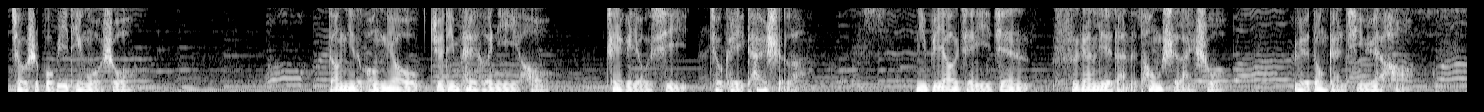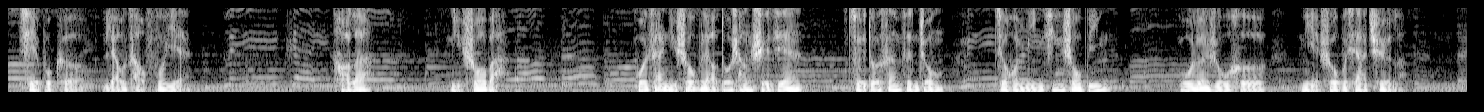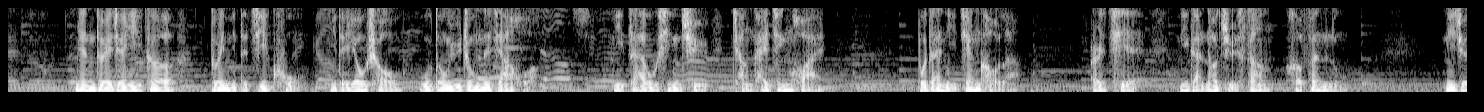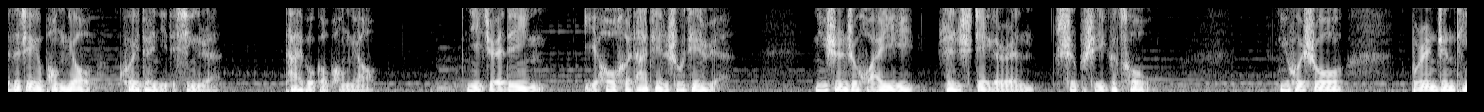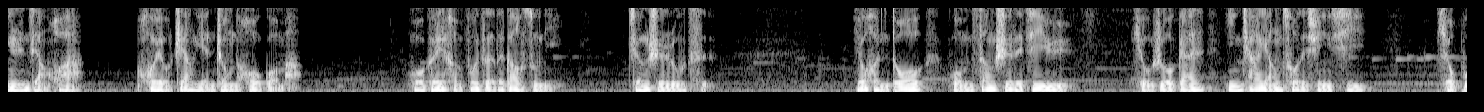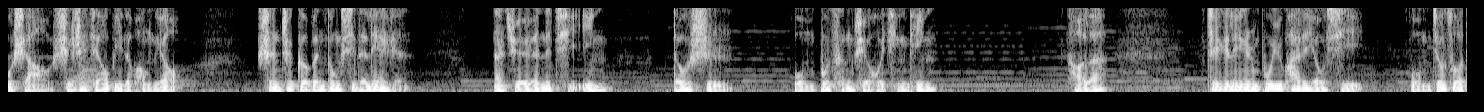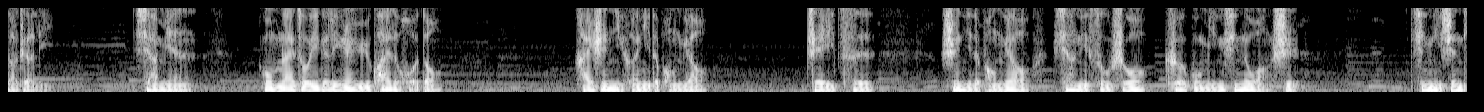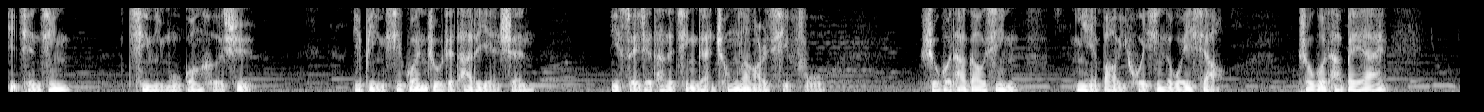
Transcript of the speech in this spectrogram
就是不必听我说。当你的朋友决定配合你以后，这个游戏就可以开始了。你必要捡一件撕肝裂胆的痛事来说，越动感情越好，切不可潦草敷衍。好了，你说吧。我猜你说不了多长时间，最多三分钟，就会鸣金收兵。无论如何，你也说不下去了。面对着一个对你的疾苦、你的忧愁无动于衷的家伙，你再无兴趣敞开襟怀。不但你缄口了，而且你感到沮丧和愤怒。你觉得这个朋友愧对你的信任，太不够朋友。你决定以后和他渐疏渐远。你甚至怀疑认识这个人是不是一个错误。你会说，不认真听人讲话。会有这样严重的后果吗？我可以很负责的告诉你，正是如此。有很多我们丧失的机遇，有若干阴差阳错的讯息，有不少失之交臂的朋友，甚至各奔东西的恋人。那绝缘的起因，都是我们不曾学会倾听。好了，这个令人不愉快的游戏，我们就做到这里。下面。我们来做一个令人愉快的活动。还是你和你的朋友，这一次是你的朋友向你诉说刻骨铭心的往事，请你身体前倾，请你目光和煦，你屏息关注着他的眼神，你随着他的情感冲浪而起伏。如果他高兴，你也报以会心的微笑；如果他悲哀，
